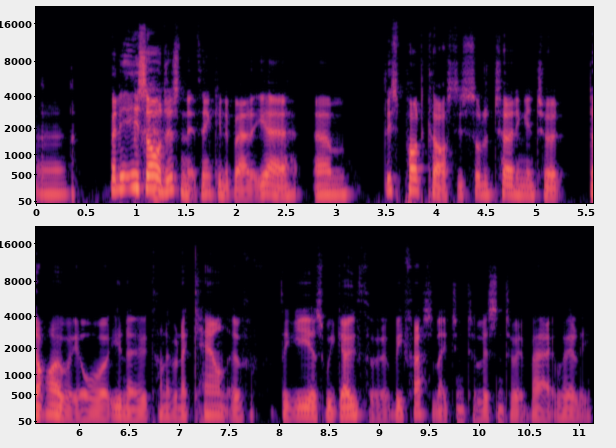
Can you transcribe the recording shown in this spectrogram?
Uh, but it is odd, isn't it? Thinking about it, yeah. Um, this podcast is sort of turning into a diary, or you know, kind of an account of the years we go through. It'd be fascinating to listen to it back. Really,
